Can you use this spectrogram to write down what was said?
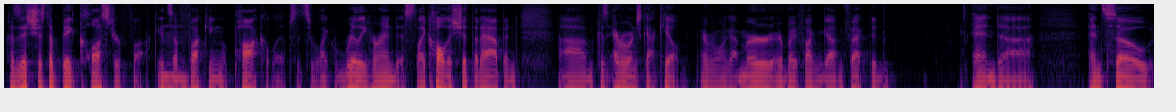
because it's just a big clusterfuck. It's a fucking apocalypse. It's like really horrendous. Like all the shit that happened um because everyone just got killed. Everyone got murdered. Everybody fucking got infected and uh and so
